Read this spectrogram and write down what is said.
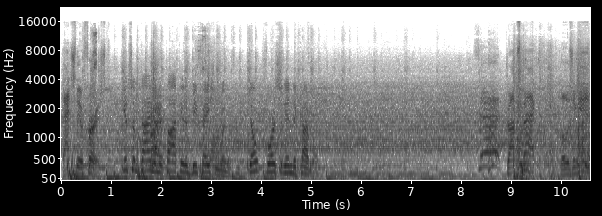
That's their first. Get some time in the pocket and be patient with it. Don't force it into coverage. Drops back, closing in,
